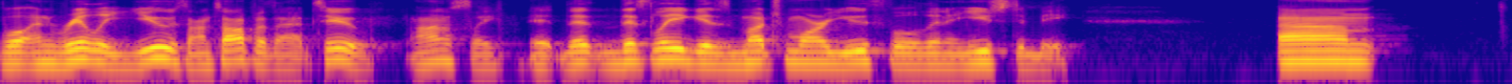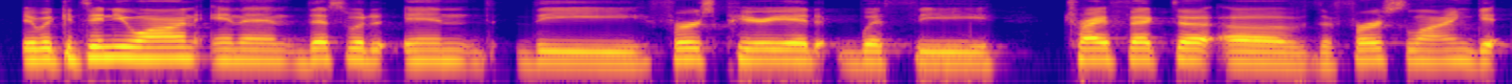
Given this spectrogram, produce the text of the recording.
Well, and really youth on top of that too. Honestly, it, th- this league is much more youthful than it used to be. Um, it would continue on, and then this would end the first period with the trifecta of the first line get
